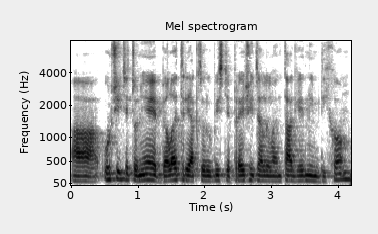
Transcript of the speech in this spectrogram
a určite to nie je beletria, ktorú by ste prečítali len tak jedným dychom. E,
